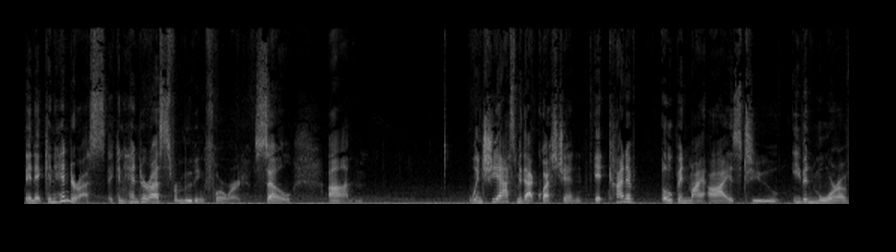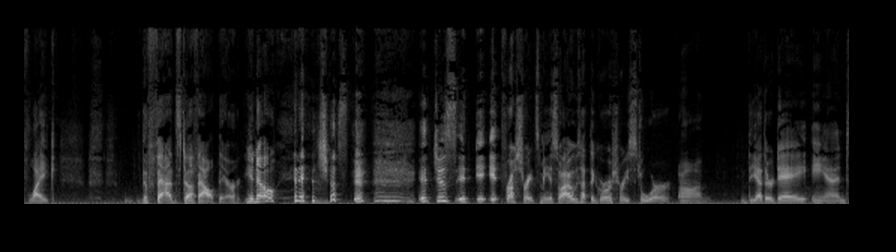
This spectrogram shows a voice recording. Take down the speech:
and it can hinder us it can hinder us from moving forward so um, when she asked me that question it kind of opened my eyes to even more of like the fad stuff out there, you know? And it just it just it, it, it frustrates me. So I was at the grocery store um, the other day and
